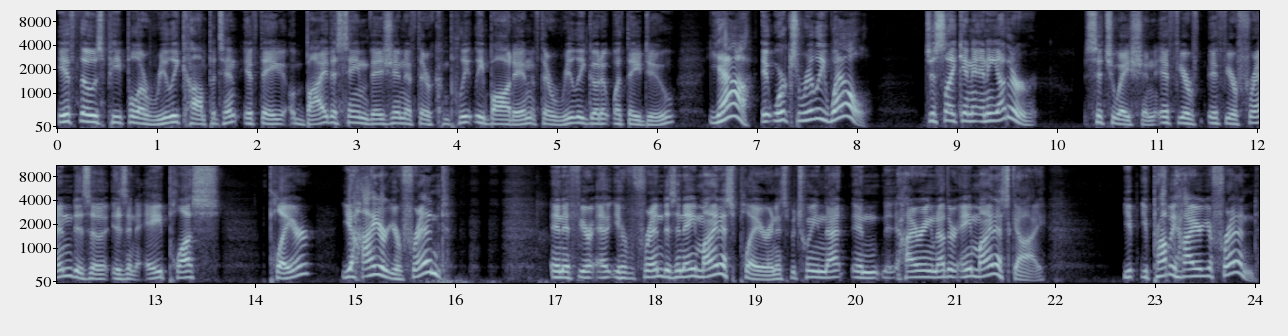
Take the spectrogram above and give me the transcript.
If those people are really competent, if they buy the same vision, if they're completely bought in, if they're really good at what they do, yeah, it works really well. Just like in any other situation. If your if your friend is a is an A plus player, you hire your friend. And if your your friend is an A minus player and it's between that and hiring another A minus guy, you, you probably hire your friend.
